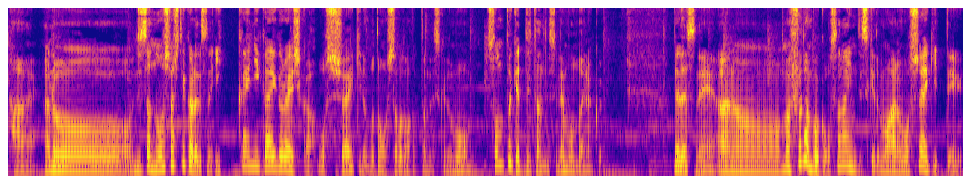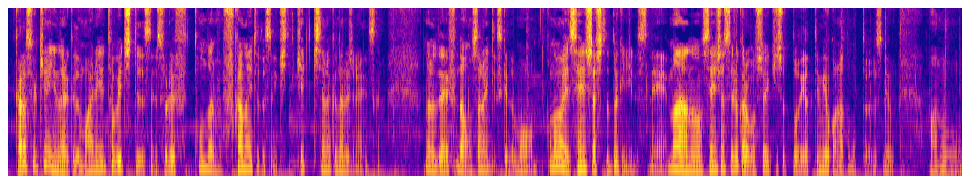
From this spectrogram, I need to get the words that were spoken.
はい。あのー、実は納車してからですね、1回2回ぐらいしかウォッシャー液のボタンを押したことなかったんですけども、その時は出たんですね、問題なく。でですね、あのー、まあ、普段僕押さないんですけども、あの、ウォッシャー液ってガラスが綺麗になるけど、周りに飛び散ってですね、それ飛んだの拭かないとですね、汚くなるじゃないですか。なので、普段押さないんですけども、この前に洗車した時にですね、まあ、あの、洗車するからウォッシャー液ちょっとやってみようかなと思ったらですね、あの、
